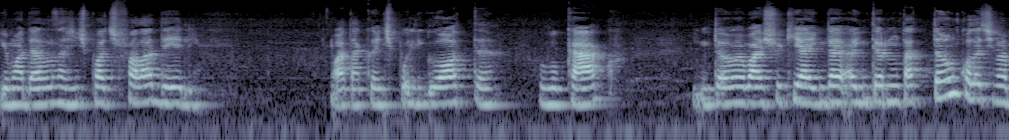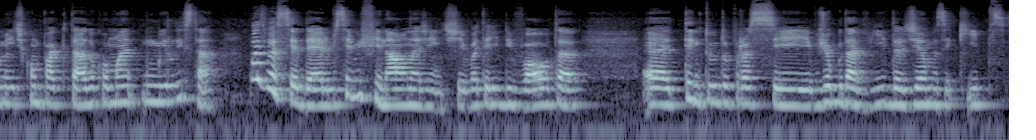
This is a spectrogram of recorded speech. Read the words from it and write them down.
E uma delas a gente pode falar dele. O atacante poliglota, o Lukaku. Então eu acho que ainda a Inter não tá tão coletivamente compactado como o Milan está. Mas vai ser derby, semifinal, né, gente? Vai ter de volta. É, tem tudo para ser jogo da vida de ambas equipes.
